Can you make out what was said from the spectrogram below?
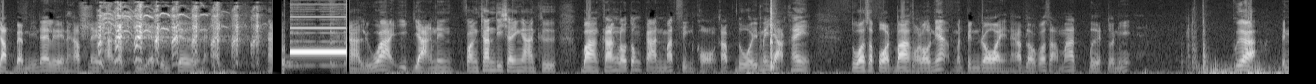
จับแบบนี้ได้เลยนะครับ ในทางขับขี่แอดเวนเจอร์นะครับอ่า หรือว่าอีกอย่างหนึ่งฟังก์ชันที่ใช้งานคือบางครั้งเราต้องการมัดสิ่งของครับ โดยไม่อยากให้ตัวสปอร์ตบาร์ของเราเนี่ยมันเป็นรอยนะครับ เราก็สามารถเปิดตัวนี้ เพื่อเป็น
